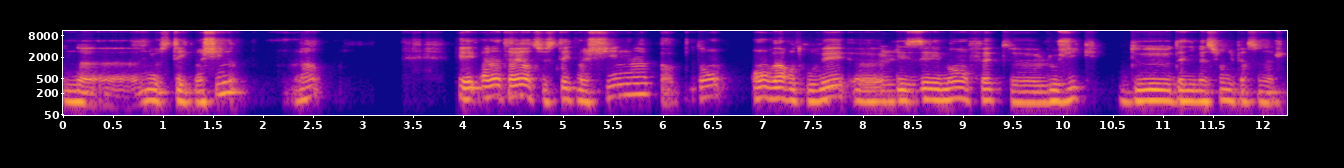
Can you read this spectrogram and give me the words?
new state machine. Et à l'intérieur de ce state machine, on va retrouver euh, les éléments en fait euh, logiques d'animation du personnage.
